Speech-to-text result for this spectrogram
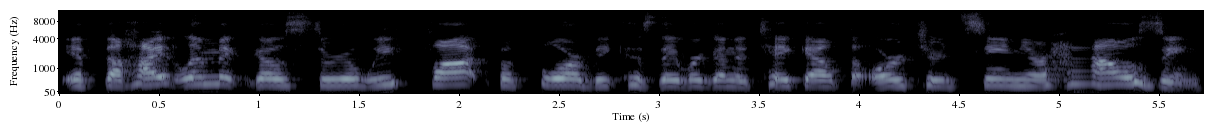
If the height limit goes through, we fought before because they were going to take out the Orchard senior housing.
